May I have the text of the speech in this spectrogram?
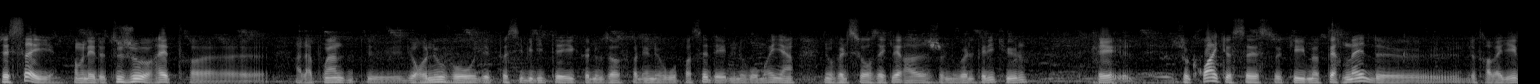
J'essaye, on est de toujours être euh, à la pointe du, renouveau, des possibilités que nous offrent les nouveaux procédés, les nouveaux moyens, nouvelles sources d'éclairage, nouvelles pellicules. Et je crois que c'est ce qui me permet de, travailler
